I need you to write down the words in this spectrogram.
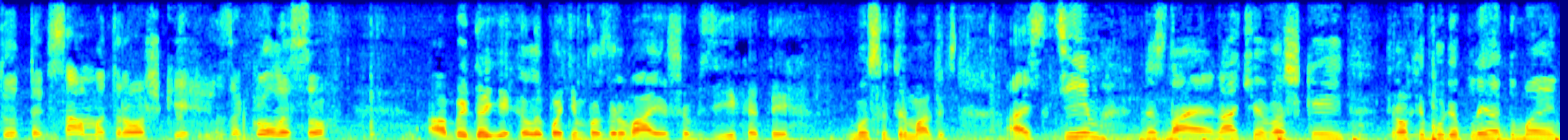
Тут так само трошки за колесо, аби доїхали. Потім позриваю, щоб з'їхати. Мусить триматись. А цим, не знаю, наче важкий, трохи буде плигати, думаю,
